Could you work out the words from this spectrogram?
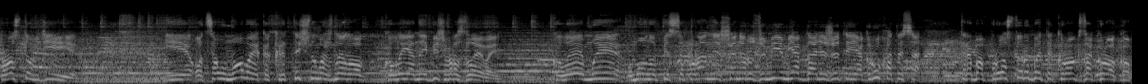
просто в дії. І оця умова, яка критично важлива, коли я найбільш вразливий. Коли ми умовно після поранення ще не розуміємо, як далі жити, як рухатися, треба просто робити крок за кроком.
